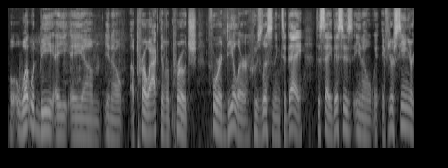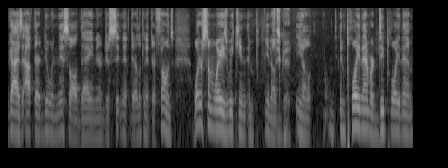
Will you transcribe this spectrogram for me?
What would be a, a um, you know, a proactive approach for a dealer who's listening today to say this is you know if you're seeing your guys out there doing this all day and they're just sitting at they're looking at their phones what are some ways we can you know you know employ them or deploy them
